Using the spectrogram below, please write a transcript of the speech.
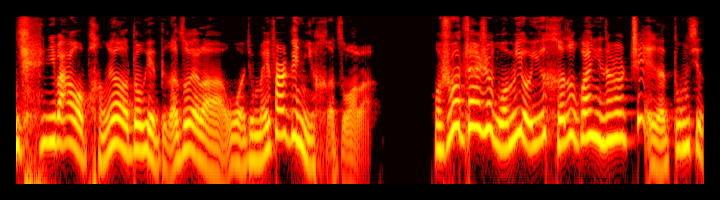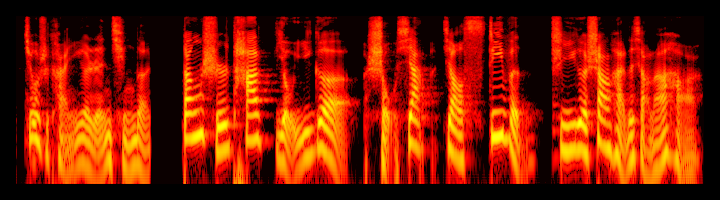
你 你把我朋友都给得罪了，我就没法跟你合作了。”我说：“但是我们有一个合作关系。”他说：“这个东西就是看一个人情的。”当时他有一个手下叫 Steven，是一个上海的小男孩。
